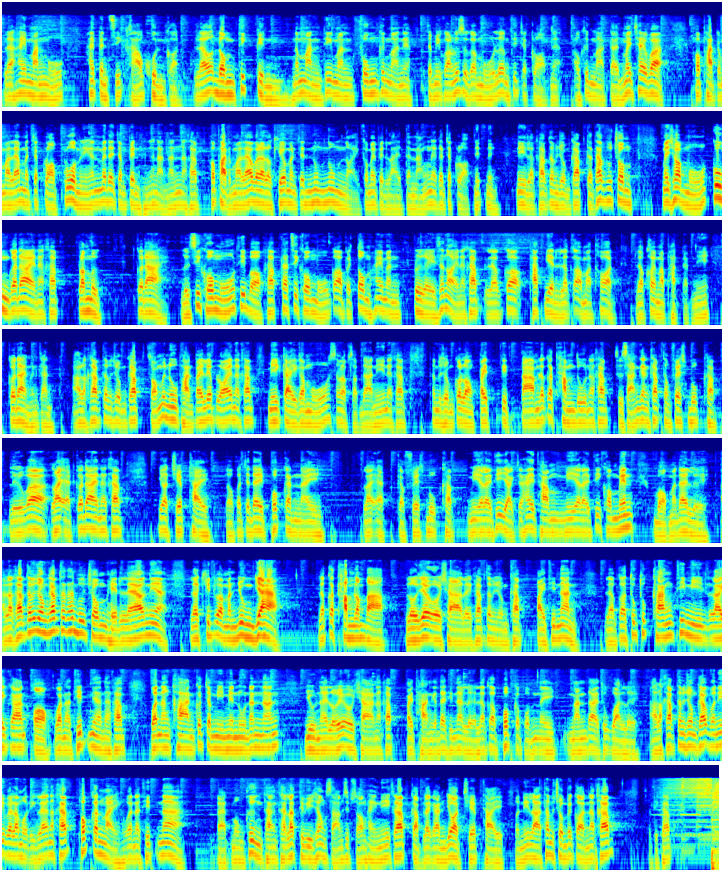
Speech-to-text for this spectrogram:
แล้วให้มันหมูให้เป็นสีขาวขุ่นก่อน แล้วดมที่กลิ่นน้ำมันที่มันฟุ้งขึ้นมาเนี่ยจะมีความรู้สึกว่าหมูเริ่มที่จะกรอบเนี่ยเอาขึ้นมาแต่ไม่ใช่ว่า อผัดออกมาแล้วมันจะกรอบกล้วมอย่างนั้นไม่ได้จำเป็นถึงขนาดนั้นนะครับพอผัดออกมาแล้วเวลาเราเคี้ยวมันจะนุ่มๆหน่อยก็ไม่เป็นไรแต่หนังเนี่ยก็จะกรอบนิดหนึงนี่แหละครับท่านผู้ชมครับ แต่ถ้าผู้ชมไม่ชอบหมูกุ้งก็ได้นะครับปลาหมึก ก็ได้ หรือซี่โครงหมูที่บอกครับ ถ้าซี่โครงหมูก็เอาไปต้มให้มันเปลือยซะหน่อยนะครับ แล้วก็พักเย็นแล้วก็เอามาทอด แล้วค่อยมาผัดแบบนี้ก็ได้เหมือนกัน เอาละครับท่านผู้ชมครับสองเมนูผ่านไปเรียบร้อยนะครับ มีไก่กับหมูสำหรับสัปดาห์นี้นะครับท่านผู้ชมก็ลองไปติดตามแล้วก็ทำดูนะครับ สื่อสารกันครับทาง Facebook ครับหรือว่า Line แอดก็ได้นะครับยอดเชฟไทยเราก็จะได้พบกันใน ไลน์แอดกับ Facebook ครับ มีอะไรที่อยากจะให้ทำมีอะไรที่คอมเมนต์บอกมาได้เลยเอาละครับท่านผู้ชมครับถ้าท่านผู้ชมเห็นแล้วเนี่ยแล้วคิดว่ามันยุ่งยาก แล้วก็ทำลำบากโรเจอร์โอชาเลยครับท่านผู้ชมครับไปที่นั่น แล้วก็ทุกๆ ครั้งที่มีรายการออกวันอาทิตย์เนี่ยนะครับวันอังคารก็จะมีเมนูนั้นๆ อยู่ในโรเจอร์โอชานะครับไปทานกันได้ที่นั่นเลย แล้วก็พบกับผมในนั้นได้ทุกวันเลยเอาละครับท่านผู้ชมครับวันนี้เวลาหมดอีกแล้วนะครับพบกันใหม่วันอาทิตย์หน้า 8โมงครึ่งทางไทยรัฐทีวีช่อง 32 แห่งนี้ครับ กับรายการยอดเชฟไทย วันนี้ลาท่านผู้ชมไปก่อนนะครับ สวัสดีครับ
